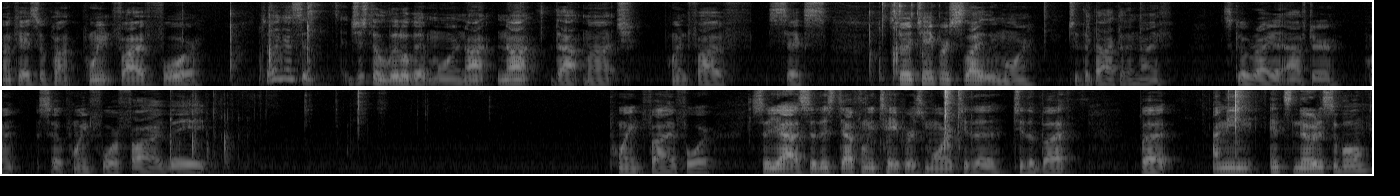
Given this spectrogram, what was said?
okay, so 0.54. So I guess it, just a little bit more, not not that much, 0.56. So it tapers slightly more to the back of the knife. Let's go right after, point, so 0.458. 0.54. So yeah, so this definitely tapers more to the to the butt, but I mean it's noticeable.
